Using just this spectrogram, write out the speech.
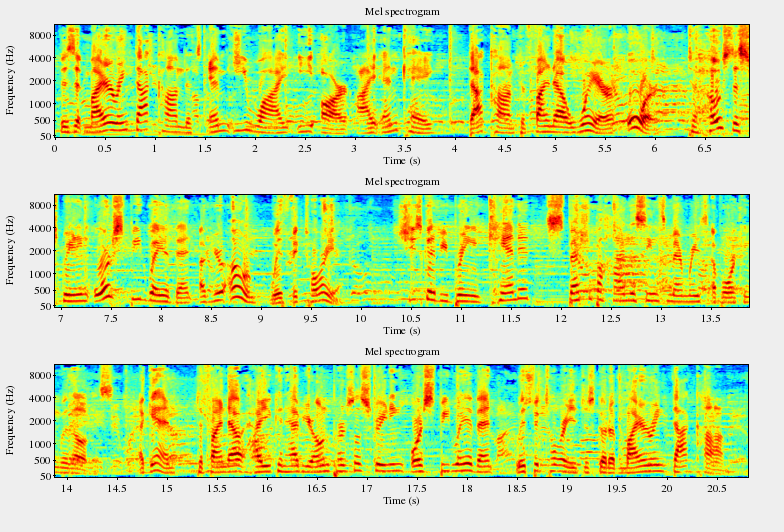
Visit Meyerink.com, that's M-E-Y-E-R-I-N-K.com to find out where, or to host a screening or Speedway event of your own with Victoria. She's going to be bringing candid, special behind the scenes memories of working with Elvis. Again, to find out how you can have your own personal screening or Speedway event with Victoria, just go to Meyerink.com.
